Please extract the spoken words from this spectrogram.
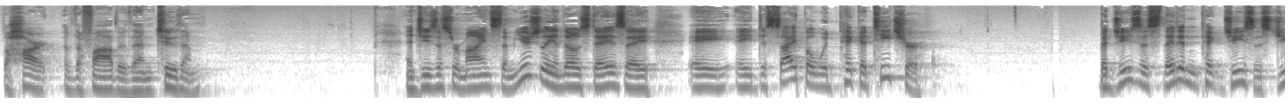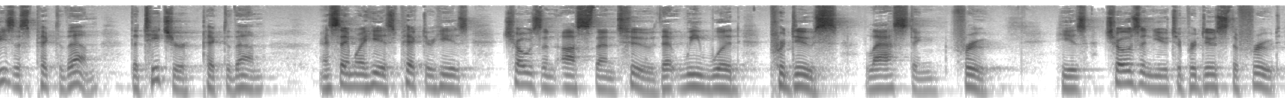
the heart of the Father then to them. And Jesus reminds them, usually in those days, a, a, a disciple would pick a teacher. But Jesus, they didn't pick Jesus, Jesus picked them. The teacher picked them. And same way he has picked or he has chosen us then too, that we would produce lasting fruit. He has chosen you to produce the fruit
